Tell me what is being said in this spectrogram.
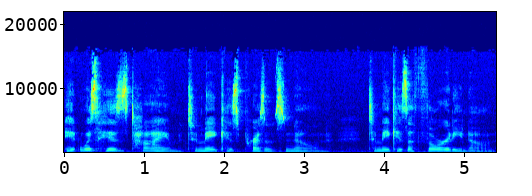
It was his time to make his presence known, to make his authority known,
